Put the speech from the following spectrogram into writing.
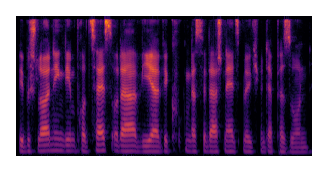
wir beschleunigen den Prozess oder wir, wir gucken, dass wir da schnellstmöglich mit der Person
